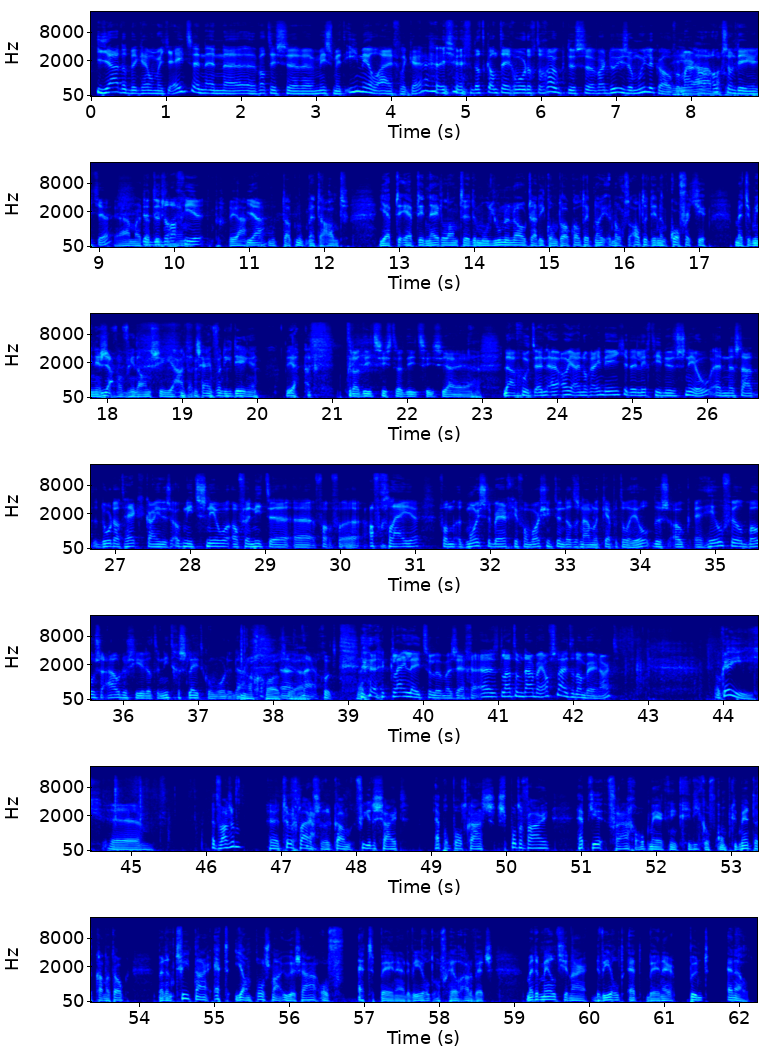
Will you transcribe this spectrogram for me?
Ja, dat ben ik helemaal met je eens. En, en uh, wat is er mis met e-mail eigenlijk? Hè? dat kan tegenwoordig toch ook? Dus uh, waar doe je zo moeilijk over? Maar ook zo'n dingetje. Ja, maar dat, de, de, lag hier... ja, ja. Dat, moet, dat moet met de hand. Je hebt, je hebt in Nederland de miljoenennota. Die komt ook altijd, nog altijd in een koffertje met de minister ja. van Financiën. Ja, dat zijn van die dingen. Ja. Tradities, tradities. Ja, ja. ja. Nou goed. En uh, oh ja, nog één dingetje. Er ligt hier dus sneeuw. En er staat, door dat hek kan je dus ook niet sneeuwen... of niet van afglijden van het mooiste bergje van Washington. Dat is namelijk Capitol Hill. Dus ook heel veel boze ouders hier dat er niet gesleed kon worden daar. Oh god, uh, ja. Nou ja, goed. Ja. Klein leed zullen we maar zeggen. Uh, laten we hem daarbij afsluiten dan, Bernard. Oké. Okay. Uh, het was hem. terugluisteren ja. kan via de site. Apple Podcasts, Spotify. Heb je vragen, opmerkingen, kritiek of complimenten? kan het ook met een tweet naar Jan Posma USA of BNR De Wereld of heel ouderwets met een mailtje naar dewereld.bnr.nl.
